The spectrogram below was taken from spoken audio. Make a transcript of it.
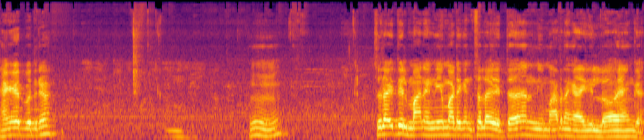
ಹೆಂಗೈತೆ ಬದ್ರಿ ಹ್ಞೂ ಚಲೋ ಐತಿಲ್ಲ ಮಾನೆ ನೀ ಮಾಡಕ್ಕಿಂತ ಚಲೋ ಐತೆ? ನೀ ಮಾಡ್ದಂಗೆ ಆಗಿಲ್ಲೋ? ಹೆಂಗೆ?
